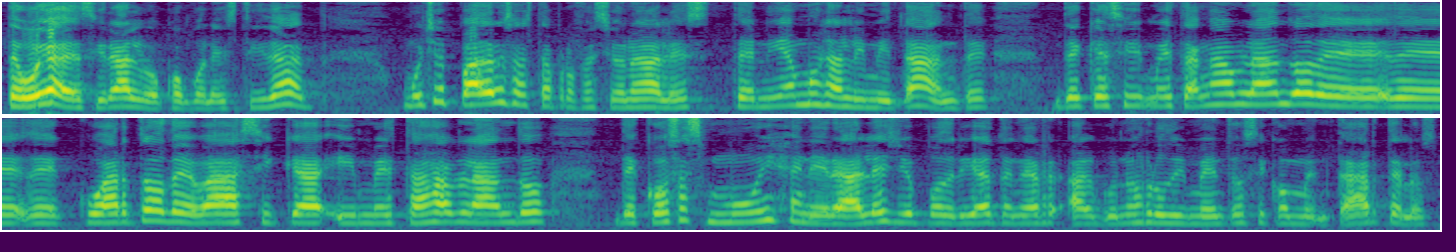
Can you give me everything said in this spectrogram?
te voy a decir algo con honestidad, muchos padres, hasta profesionales, teníamos la limitante de que si me están hablando de, cuarto de básica y me estás hablando de cosas muy generales, yo podría tener algunos rudimentos y comentártelos.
